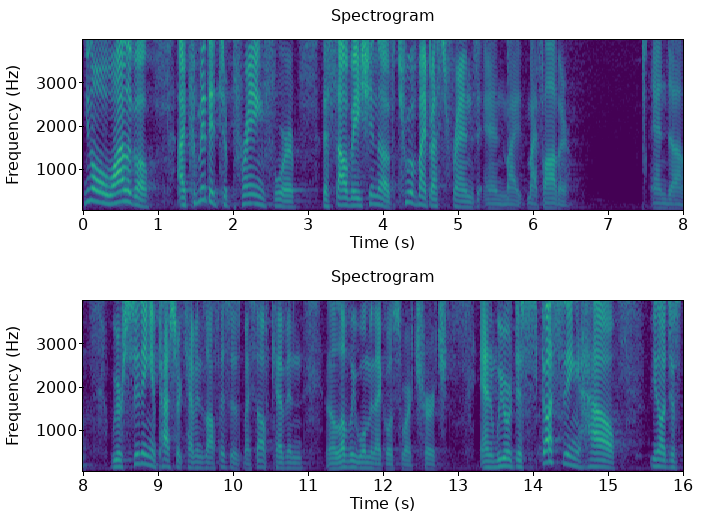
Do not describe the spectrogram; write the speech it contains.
You know, a while ago, I committed to praying for the salvation of two of my best friends and my, my father. And uh, we were sitting in Pastor Kevin's office. It was myself, Kevin, and a lovely woman that goes to our church. And we were discussing how, you know, just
